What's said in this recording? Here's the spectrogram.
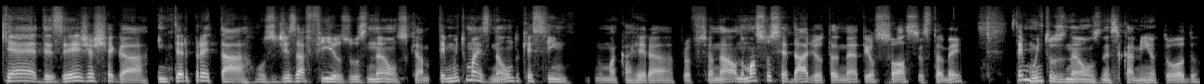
quer, deseja chegar, interpretar os desafios, os nãos, que tem muito mais não do que sim numa carreira profissional, numa sociedade, eu né, tenho sócios também, tem muitos nãos nesse caminho todo.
